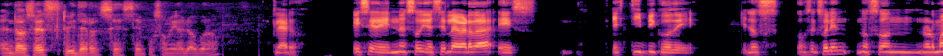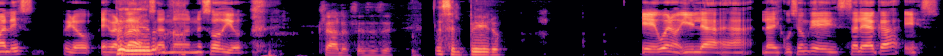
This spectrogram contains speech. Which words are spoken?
Entonces Twitter se, se puso medio loco, ¿no? claro. Ese de no es odio decir la verdad es, es típico de los homosexuales no son normales, pero es verdad, Pero- o sea, no, no es odio. Claro, sí, sí, sí. Es el pero. Eh, bueno, y la, la discusión que sale acá es,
